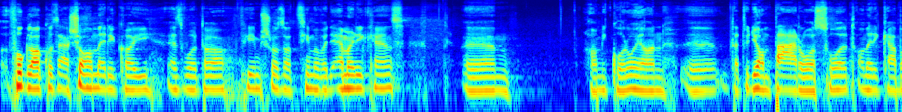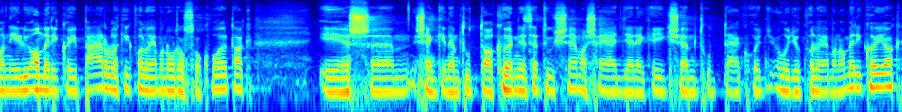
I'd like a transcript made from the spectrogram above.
foglalkozása amerikai, ez volt a filmsorozat címe, vagy Americans, amikor olyan, tehát olyan párról szólt, Amerikában élő amerikai párról, akik valójában oroszok voltak, és senki nem tudta, a környezetük sem, a saját gyerekeik sem tudták, hogy, hogy ők valójában amerikaiak.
